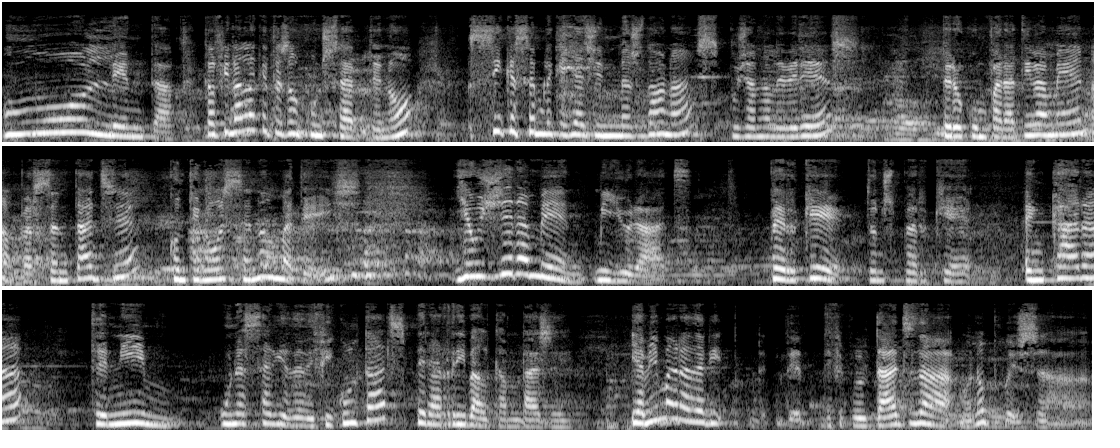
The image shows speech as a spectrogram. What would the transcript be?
molt lenta, que al final aquest és el concepte, no? Sí que sembla que hi hagin més dones pujant a l'Everest, però comparativament el percentatge continua sent el mateix, lleugerament millorat. Per què? Doncs perquè encara tenim una sèrie de dificultats per arribar al camp base. I a mi m'agradaria... Dificultats de... Bueno, pues, uh,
